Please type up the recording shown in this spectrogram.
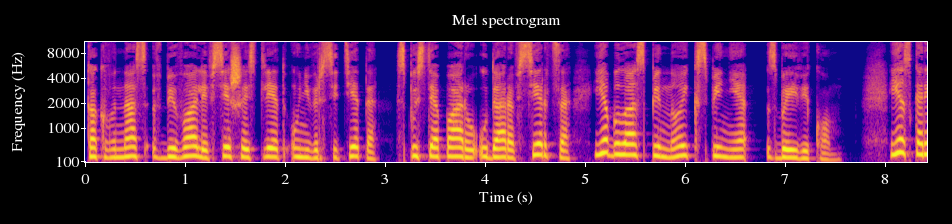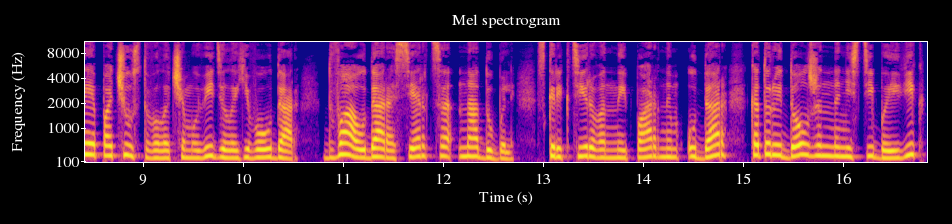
Как в нас вбивали все шесть лет университета, спустя пару ударов сердца я была спиной к спине с боевиком. Я скорее почувствовала, чем увидела его удар. Два удара сердца на дубль, скорректированный парным удар, который должен нанести боевик,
